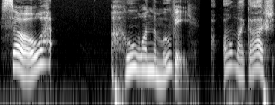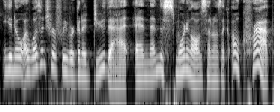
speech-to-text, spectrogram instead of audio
So who won the movie? Oh my gosh. You know, I wasn't sure if we were going to do that. And then this morning, all of a sudden, I was like, oh crap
